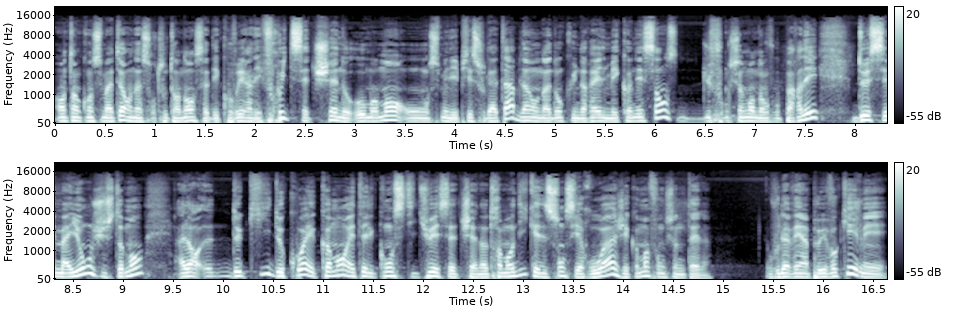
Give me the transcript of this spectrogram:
en tant que consommateur, on a surtout tendance à découvrir les fruits de cette chaîne au, moment où on se met les pieds sous la table. Hein. On a donc une réelle méconnaissance du fonctionnement dont vous parlez, de ces maillons justement. Alors de qui, de quoi et comment est-elle constituée cette chaîne? Autrement dit, quels sont ses rouages et comment fonctionne-t-elle? Vous l'avez un peu évoqué, mais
